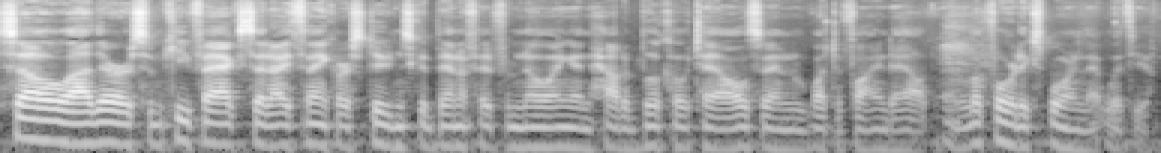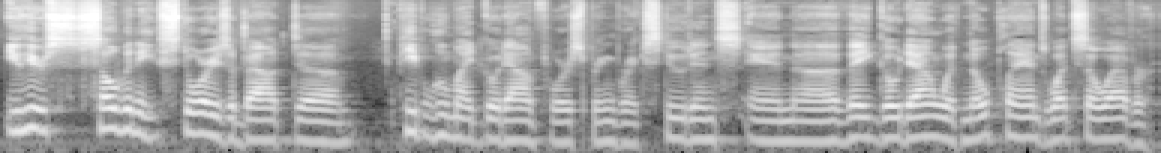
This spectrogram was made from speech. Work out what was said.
so uh, there are some key facts that I think our students could benefit from knowing and how to book hotels and what to find out. And look forward to exploring that with you. You hear so many stories about uh, people who might go down for spring break students, and uh, they go down with no plans whatsoever.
